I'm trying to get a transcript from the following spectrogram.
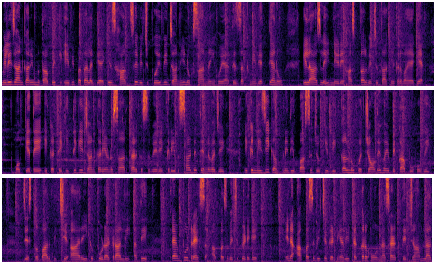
ਮਿਲੀ ਜਾਣਕਾਰੀ ਮੁਤਾਬਕ ਇਹ ਵੀ ਪਤਾ ਲੱਗਿਆ ਕਿ ਇਸ ਹਾਦਸੇ ਵਿੱਚ ਕੋਈ ਵੀ ਜਾਨੀ ਨੁਕਸਾਨ ਨਹੀਂ ਹੋਇਆ ਤੇ ਜ਼ਖਮੀ ਵਿਅਕਤੀਆਂ ਨੂੰ ਇਲਾਜ ਲਈ ਨੇੜੇ ਹਸਪਤਾਲ ਵਿੱਚ ਦਾਖਲ ਕਰਵਾਇਆ ਗਿਆ ਮੌਕੇ ਤੇ ਇਕੱਠੇ ਕੀਤੀ ਗਈ ਜਾਣਕਾਰੀ ਅਨੁਸਾਰ ਤੜਕ ਸਵੇਰੇ ਕਰੀਬ 3:30 ਵਜੇ ਇੱਕ ਨਿੱਜੀ ਕੰਪਨੀ ਦੀ ਬੱਸ ਜੋ ਕਿ ਵਹੀਕਲ ਨੂੰ ਬਚਾਉਂਦੇ ਹੋਏ ਬੇਕਾਬੂ ਹੋ ਗਈ। ਜਿਸ ਤੋਂ ਬਾਅਦ ਪਿੱਛੇ ਆ ਰਹੀ ਇੱਕ ਘੋੜਾ ਟਰਾਲੀ ਅਤੇ ਟੈਂਪੂ ਟਰੈਕਸ ਆਪਸ ਵਿੱਚ ਭਿੜ ਗਏ। ਇਹਨਾਂ ਆਪਸ ਵਿੱਚ ਗੱਡੀਆਂ ਦੀ ਟੱਕਰ ਹੋਣ ਨਾਲ ਸੜਕ ਤੇ ਜਾਮ ਲੱਗ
